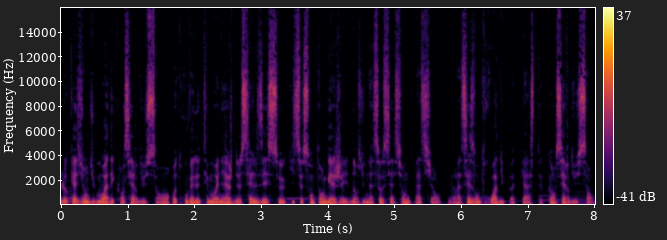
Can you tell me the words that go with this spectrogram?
À l'occasion du mois des cancers du sang, retrouvez le témoignage de celles et ceux qui se sont engagés dans une association de patients dans la saison 3 du podcast Cancer du sang,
